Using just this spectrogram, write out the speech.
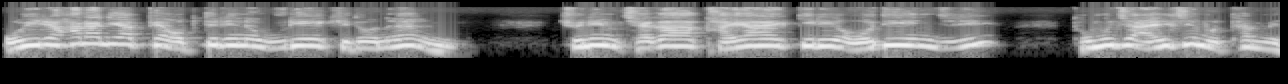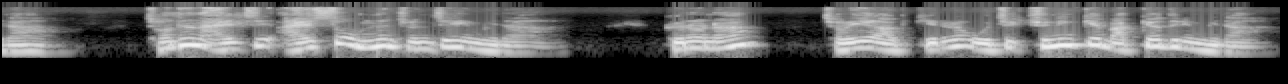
오히려 하나님 앞에 엎드리는 우리의 기도는 주님, 제가 가야 할 길이 어디인지 도무지 알지 못합니다. 저는 알지, 알 수 없는 존재입니다. 그러나 저희 앞길을 오직 주님께 맡겨드립니다.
